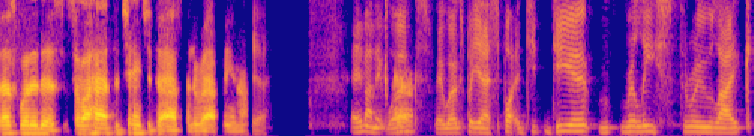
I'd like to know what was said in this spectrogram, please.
that's what it is. So I had to change it to Aspen the Rapper. You know. Yeah. Hey man, it Yeah. works. It works. But yeah, spot. Do, do you release through like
